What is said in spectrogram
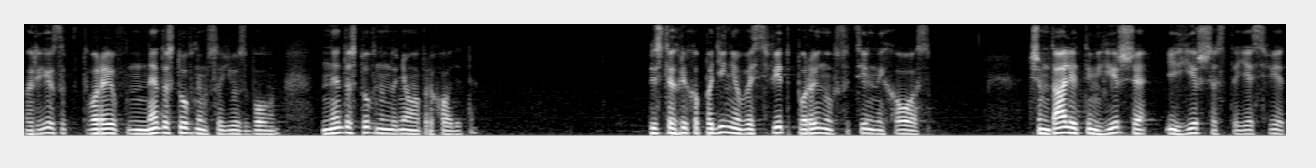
Гріх створив недоступним союз з Богом, недоступним до нього приходити. Після гріхопадіння весь світ поринув в суцільний хаос. Чим далі, тим гірше і гірше стає світ.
